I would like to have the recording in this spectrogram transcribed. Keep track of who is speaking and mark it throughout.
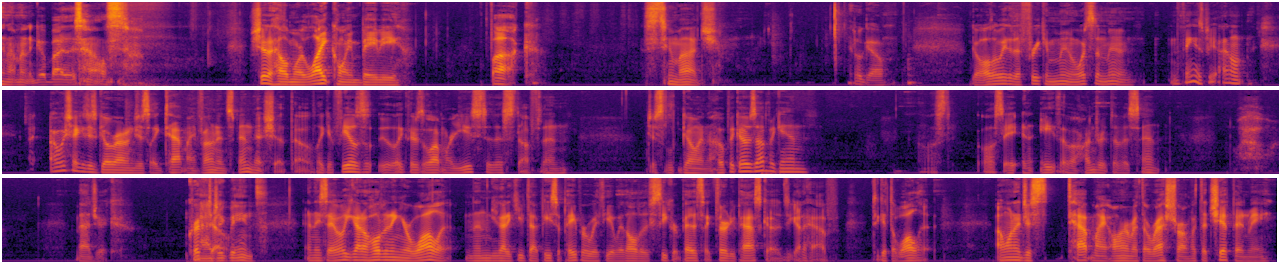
Speaker 1: Then I'm gonna go buy this house. Should have held more Litecoin, baby. Fuck. It's too much. It'll go. Go all the way to the freaking moon. What's the moon? The thing is, I don't. I wish I could just go around and just like tap my phone and spin this shit though. Like it feels like there's a lot more use to this stuff than just going. I hope it goes up again. Lost, eight, an eighth of a hundredth of a cent. Wow, magic, crypto.
Speaker 2: Magic beans.
Speaker 1: And they say, oh, you got to hold it in your wallet, and then you got to keep that piece of paper with you with all the secret. It's like thirty passcodes you got to have to get the wallet. I want to just tap my arm at the restaurant with the chip in me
